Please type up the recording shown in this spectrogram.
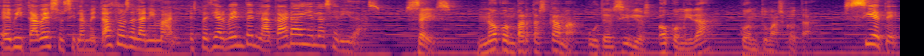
Evita besos y lametazos del animal, especialmente en la cara y en las heridas. 6. No compartas cama, utensilios o comida con tu mascota. 7.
